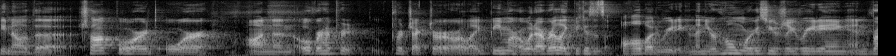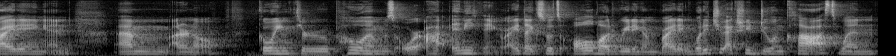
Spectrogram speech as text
you know, the chalkboard or on an overhead pro- projector or like beamer or whatever, like because it's all about reading. And then your homework is usually reading and writing and um, I don't know, going through poems or uh, anything, right? Like, so it's all about reading and writing. What did you actually do in class when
